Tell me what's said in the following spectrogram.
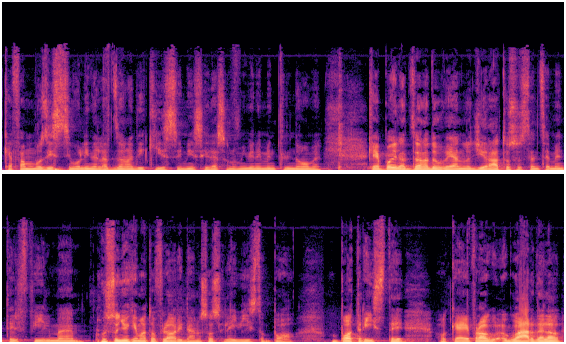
che è famosissimo lì nella zona di Kissimmee, adesso non mi viene in mente il nome, che è poi la zona dove hanno girato sostanzialmente il film Un sogno chiamato Florida, non so se l'hai visto, un po', un po triste, ok? Però guardalo,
